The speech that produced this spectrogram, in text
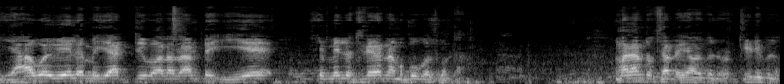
యాభై వేల మెజార్టీ వాళ్ళదా అంటే ఏ ఎమ్మెల్యే వచ్చినా కానీ నమ్మకం కోసుకుంటా. మనంత వస్తాడు యాభై వేలు టీడీపీలో.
